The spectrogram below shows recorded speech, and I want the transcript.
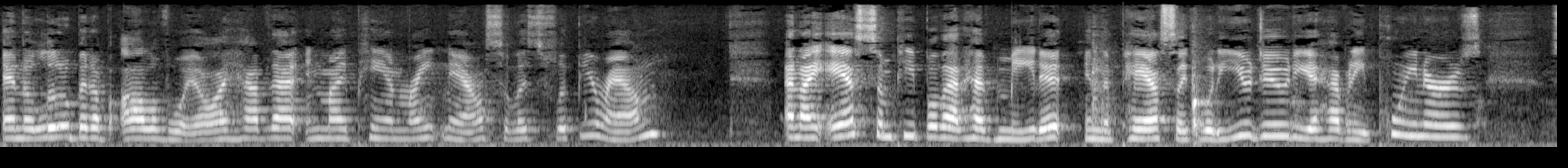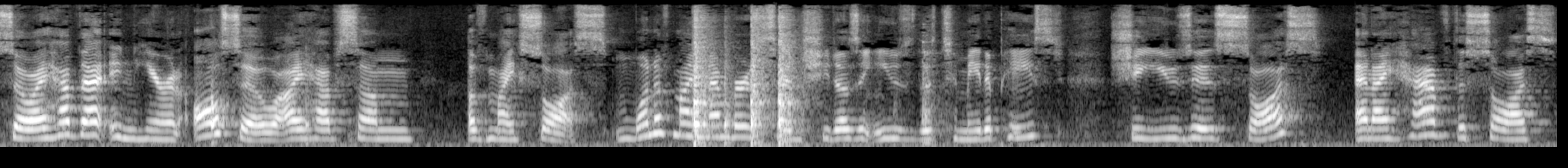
And a little bit of olive oil. I have that in my pan right now, so let's flip you around. And I asked some people that have made it in the past, like, what do you do? Do you have any pointers? So I have that in here, and also I have some of my sauce. One of my members said she doesn't use the tomato paste, she uses sauce, and I have the sauce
